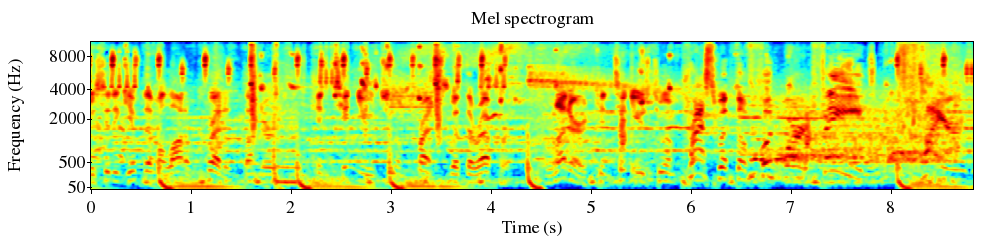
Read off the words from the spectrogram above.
Hoops. Oklahoma City give them a lot of credit. Thunder continue to impress with their effort. Leonard continues to impress with the footwork, fades, fires.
